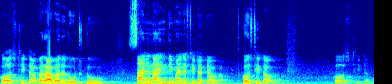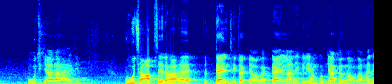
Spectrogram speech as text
cos theta बराबर root two. Sine ninety minus theta क्या होगा? कॉस थीटा होगा। Cos theta. पूछ क्या रहा है जी? पूछ आपसे रहा है तो टेन थीटा क्या होगा? टेन लाने के लिए हमको क्या करना होगा? हर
